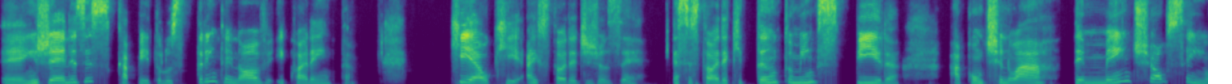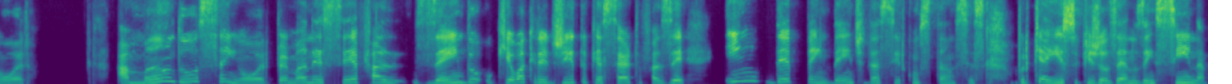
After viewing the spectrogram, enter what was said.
eh, em Gênesis, capítulos 39 e 40, que é o que? A história de José. Essa história que tanto me inspira a continuar temente ao Senhor, amando o Senhor, permanecer fazendo o que eu acredito que é certo fazer, independente das circunstâncias, porque é isso que José nos ensina.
